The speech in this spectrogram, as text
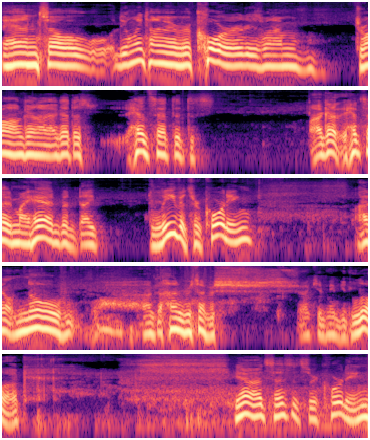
and so the only time I record is when I'm drunk, and I, got this headset that this, I got a headset in my head, but I believe it's recording. I don't know. I'm 100 percent. I could maybe look. Yeah, it says it's recording,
